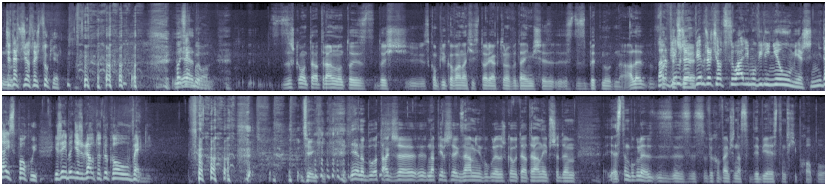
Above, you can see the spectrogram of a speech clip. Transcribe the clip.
no. Czy też przyniosłeś cukier? Powiedz, nie, jak no. było? Ze szkołą teatralną to jest dość y, skomplikowana historia, która wydaje mi się zbyt nudna, ale No ale wiem faktycznie... że, wiem, że cię odsyłali, mówili nie umiesz, nie daj spokój. Jeżeli będziesz grał, to tylko u Wegi. Dzięki. Nie, no było tak, że na pierwszy egzamin w ogóle do szkoły teatralnej przyszedłem... Ja jestem w ogóle, z, z, wychowałem się na Sedybie, jestem z hip-hopu.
